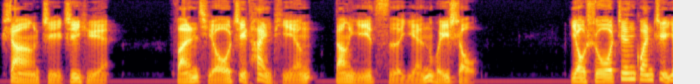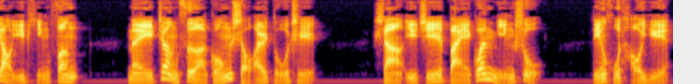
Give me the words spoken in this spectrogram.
上指之曰：“凡求治太平，当以此言为首。”又书贞观制要于屏风，每正色拱手而读之。上欲知百官名数，灵狐桃曰：“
